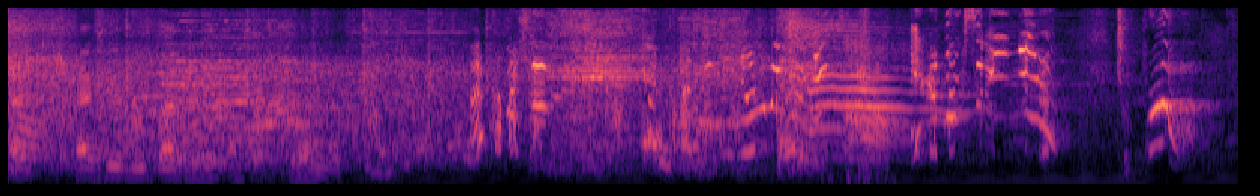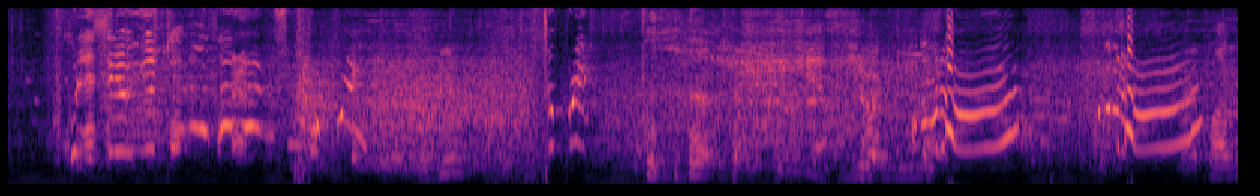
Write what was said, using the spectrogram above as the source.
Her, her şeyi bulutlar buluyor. Şu onlar. Arkadaşlar. Emre baksana iniyorum. Çupra. Kulesine 100 tane hasar vermişim. Çok vuruyor. Bakayım. Çok vuruyor. Cira, Ay, fark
